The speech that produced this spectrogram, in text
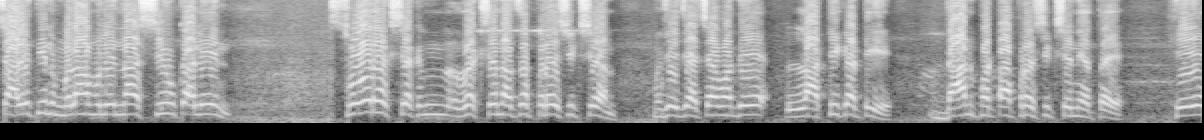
शाळेतील मुला मुलींना शिवकालीन स्वरक्षक रक्षणाचं प्रशिक्षण म्हणजे ज्याच्यामध्ये लाठीकाठी दानफटा प्रशिक्षण येत आहे हे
